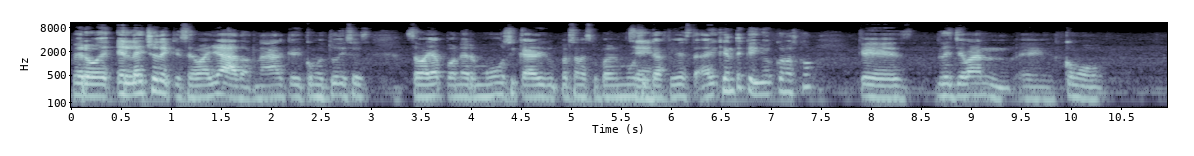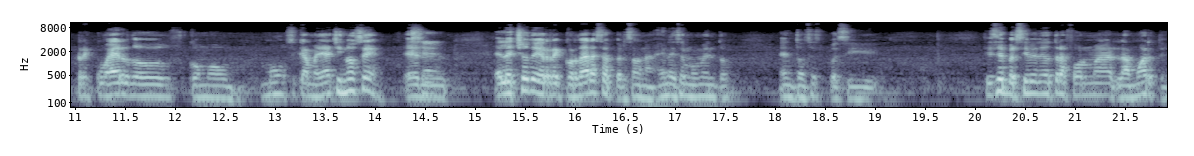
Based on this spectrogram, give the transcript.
Pero el hecho de que se vaya a adornar, que como tú dices, se vaya a poner música, hay personas que ponen música, fiesta. Hay gente que yo conozco que les llevan eh, como recuerdos, como música mariachi, no sé. El, el hecho de recordar a esa persona en ese momento. Entonces, pues sí, sí se percibe de otra forma la muerte.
